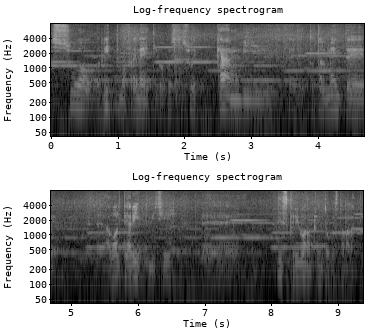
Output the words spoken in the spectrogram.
suo ritmo frenetico, questi suoi cambi eh, totalmente eh, a volte aritmici, eh, descrivono appunto questa malattia.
